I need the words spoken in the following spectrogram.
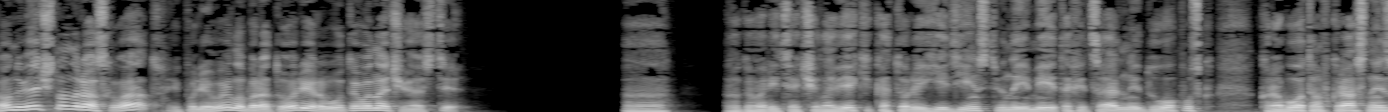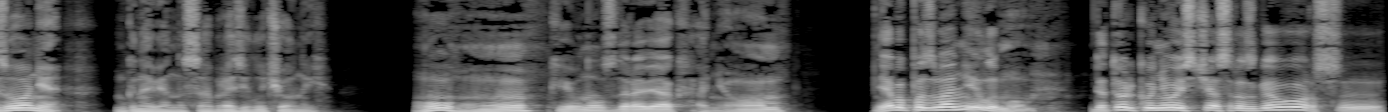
Он вечно на расхват, и полевые лаборатории рвут его на части». «А вы говорите о человеке, который единственный имеет официальный допуск к работам в красной зоне, мгновенно сообразил ученый. Угу, кивнул здоровяк, о нем. Я бы позвонил ему, да только у него сейчас разговор с э,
